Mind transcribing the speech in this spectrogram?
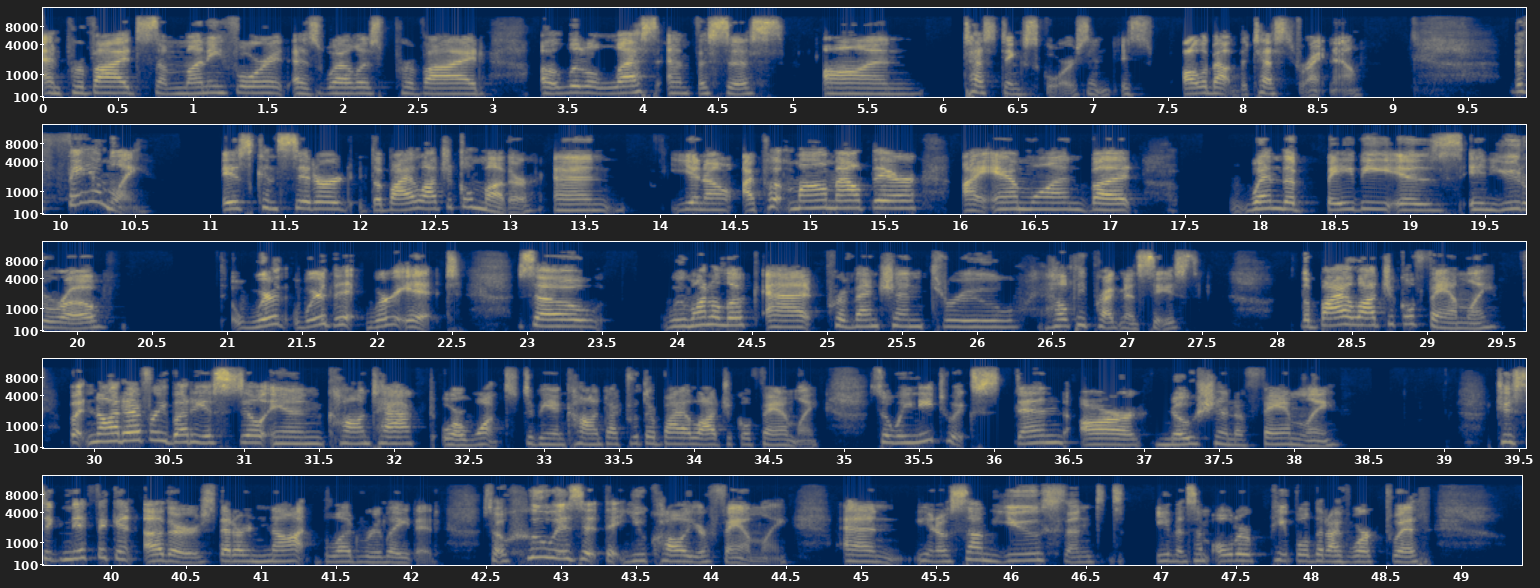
and provide some money for it as well as provide a little less emphasis on testing scores. And it's all about the test right now. The family is considered the biological mother and you know i put mom out there i am one but when the baby is in utero we're we're the we're it. So we want to look at prevention through healthy pregnancies. The biological family but not everybody is still in contact or wants to be in contact with their biological family. So we need to extend our notion of family to significant others that are not blood related. So who is it that you call your family? And you know some youth and even some older people that i've worked with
